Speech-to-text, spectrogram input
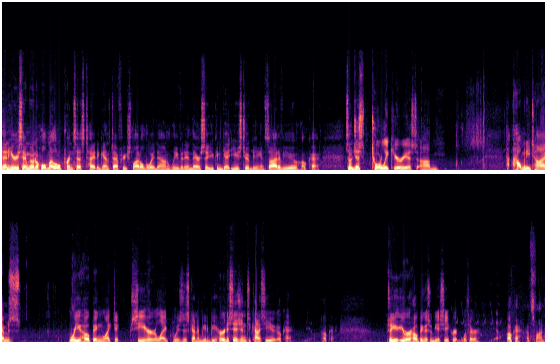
then here you say, I'm going to hold my little princess tight against after you slide all the way down, leave it in there so you can get used to it being inside of you. Okay. So just totally curious, um, how many times were you hoping like to see her? Like, was this kind of be to be her decision to kind of see you? Okay. Yeah. Okay. So you, you were hoping this would be a secret with her? Yeah. Okay, that's fine.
